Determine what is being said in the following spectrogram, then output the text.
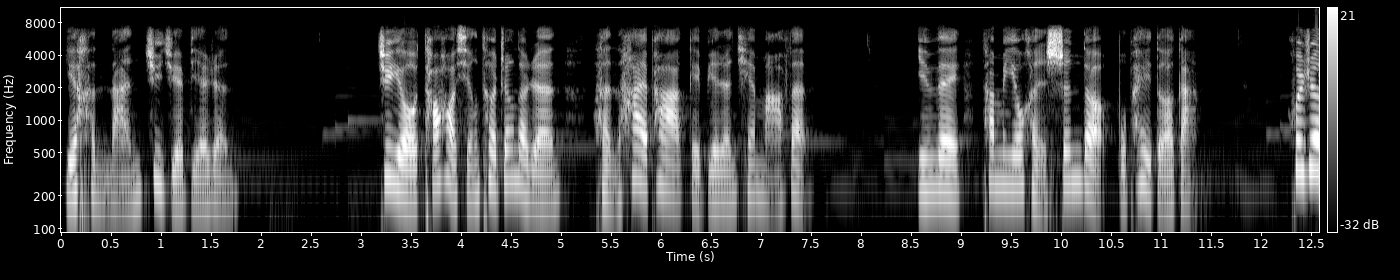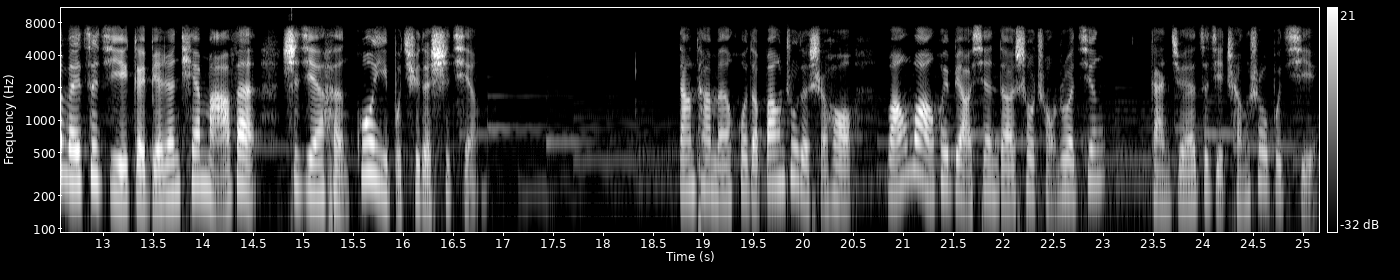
也很难拒绝别人。具有讨好型特征的人很害怕给别人添麻烦，因为他们有很深的不配得感，会认为自己给别人添麻烦是件很过意不去的事情。当他们获得帮助的时候，往往会表现得受宠若惊。感觉自己承受不起，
